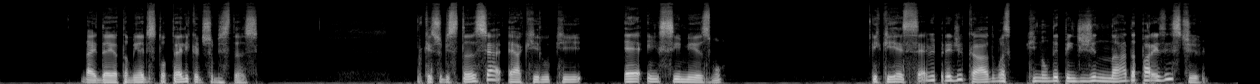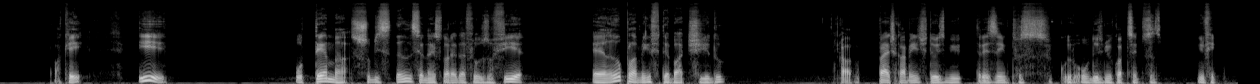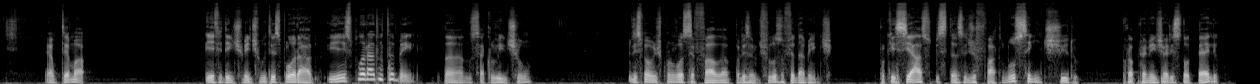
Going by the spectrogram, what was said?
da ideia também aristotélica de substância. Porque substância é aquilo que é em si mesmo e que recebe predicado, mas que não depende de nada para existir. Ok? E o tema substância na história da filosofia é amplamente debatido praticamente 2.300 ou 2.400, enfim. É um tema evidentemente muito explorado. E é explorado também na, no século XXI, principalmente quando você fala, por exemplo, de filosofia da mente. Porque se há substância de fato no sentido propriamente aristotélico,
